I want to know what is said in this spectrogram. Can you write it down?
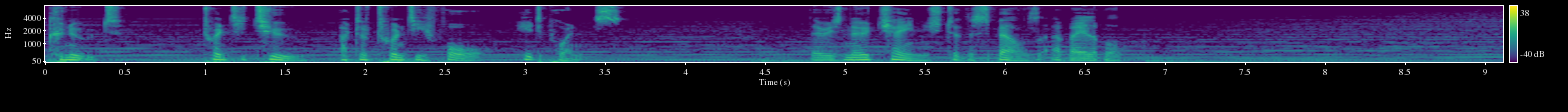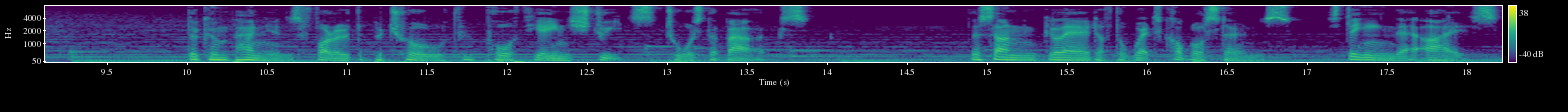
Knut, 22 out of 24 hit points there is no change to the spells available. The companions followed the patrol through Porthiane streets towards the barracks. The sun glared off the wet cobblestones, stinging their eyes,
